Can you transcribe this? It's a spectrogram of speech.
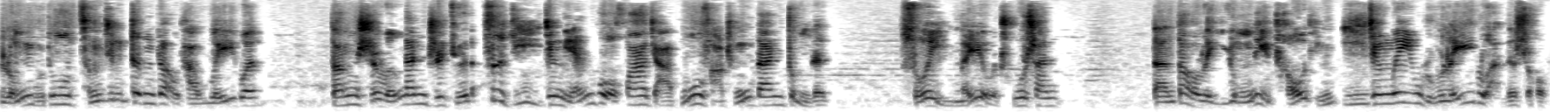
龙都曾经征召他为官。当时文安之觉得自己已经年过花甲，无法承担重任，所以没有出山。但到了永历朝廷已经危如累卵的时候，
